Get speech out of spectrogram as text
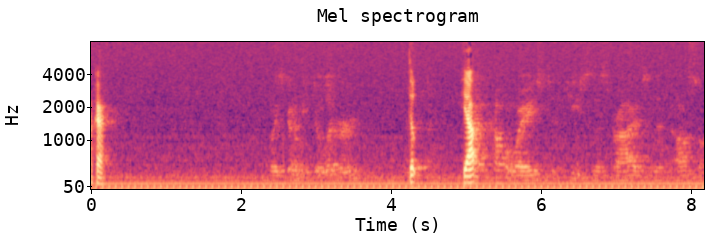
Okay. Well, he's going to be delivered. De- yeah. A couple ways to the chiefs and the scribes, and then also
